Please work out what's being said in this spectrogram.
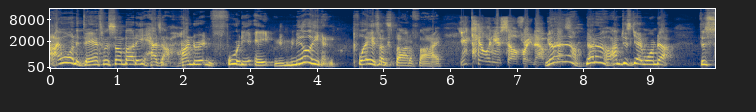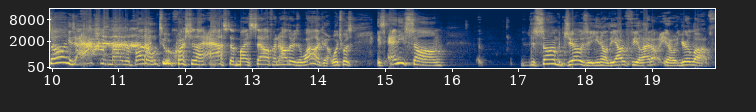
I Want to Dance with Somebody has 148 million plays on Spotify. you're killing yourself right now No, no, no, no, no. I'm just getting warmed up. The song is actually my rebuttal to a question I asked of myself and others a while ago, which was, is any song, the song with Josie, you know, the outfield, I don't, you know, Your Love,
